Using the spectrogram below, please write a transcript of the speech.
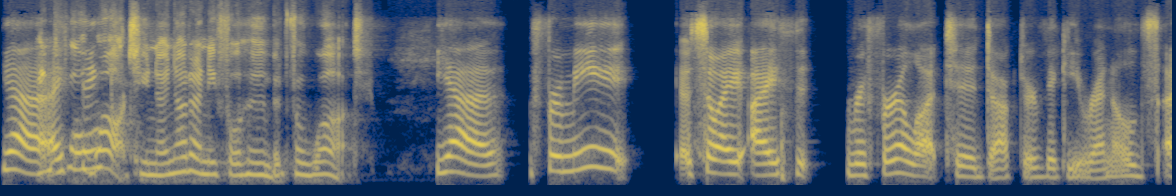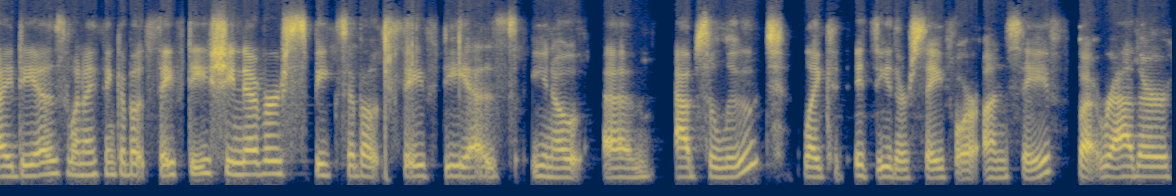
Yeah, and I for think, what, you know, not only for whom, but for what? Yeah, for me, so I, I th- refer a lot to Dr. Vikki Reynolds' ideas when I think about safety. She never speaks about safety as, you know, um, absolute, like it's either safe or unsafe, but rather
